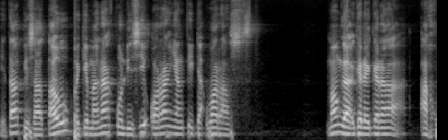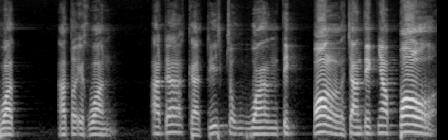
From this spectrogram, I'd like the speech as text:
kita bisa tahu bagaimana kondisi orang yang tidak waras. Mau nggak kira-kira akhwat atau ikhwan? Ada gadis cantik pol, cantiknya pol.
